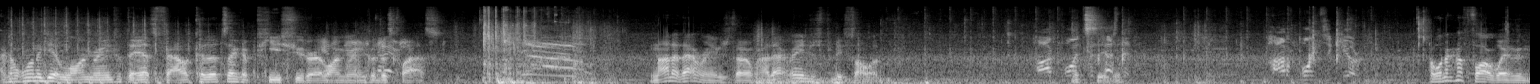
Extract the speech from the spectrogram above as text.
I don't want to get long range with the AS Val because it's like a pea shooter at long range with this class. Not at that range though. At that range is pretty solid. Hard point Let's see. Hard point secured. I wonder how far away I'm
